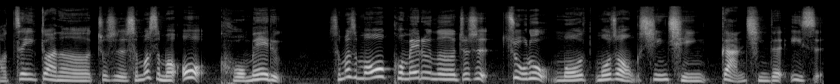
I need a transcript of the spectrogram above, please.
好，这一段呢，就是什么什么哦 c o m e r u 什么什么哦 c o m e r u 呢，就是注入某某种心情、感情的意思。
